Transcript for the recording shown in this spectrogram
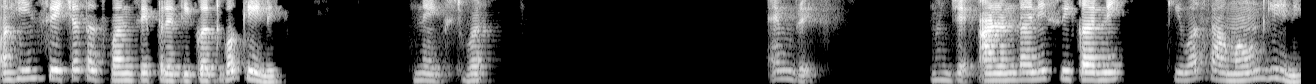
अहिंसेच्या तत्वांचे प्रतिकत्व केले. नेक्स्ट वर एम्ब्रेस म्हणजे आनंदाने स्वीकारणे किंवा सामावून घेणे.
